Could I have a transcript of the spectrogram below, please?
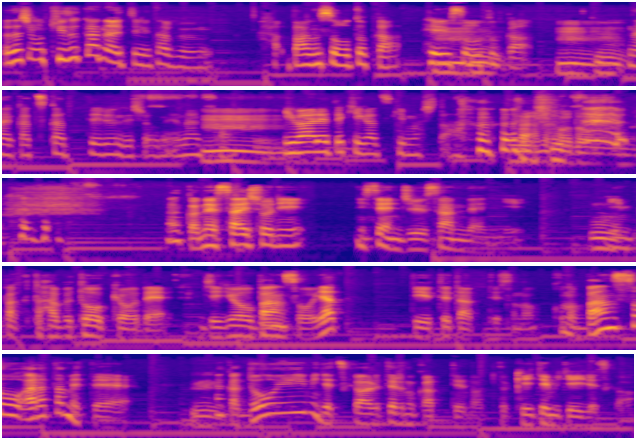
私も気づかないうちに多分、は伴走とか並走とか。なんか使ってるんでしょうね。なんか、うん。言われて気がつきました。なるほど。なんかね、最初に2013年にうんインパクトハブ東京で事業伴走やってって言ってたって、その、この伴奏を改めて、うん。なんかどういう意味で使われてるのかっていうのをちょっと聞いてみていいですか？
